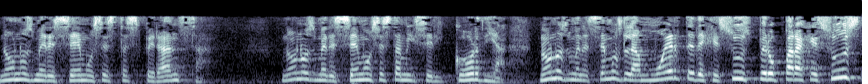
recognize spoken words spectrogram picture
No nos merecemos esta esperanza. No nos merecemos esta misericordia. No nos merecemos la muerte de Jesús. Pero para Jesús,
